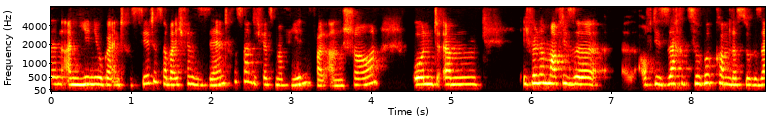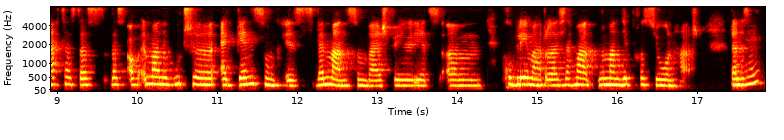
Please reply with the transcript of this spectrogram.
denn an Yin Yoga interessiert ist. Aber ich finde es sehr interessant. Ich werde es mir auf jeden Fall anschauen. Und ähm, ich will nochmal auf diese auf die Sache zurückkommen, dass du gesagt hast, dass das auch immer eine gute Ergänzung ist, wenn man zum Beispiel jetzt ähm, Probleme hat oder ich sag mal, wenn man Depression hat, dann mhm. ist eine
